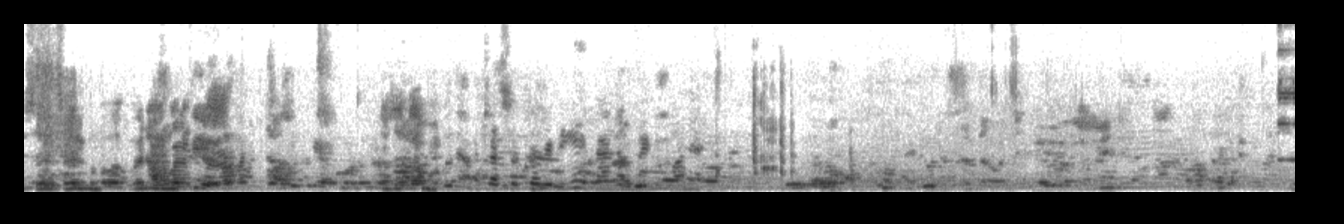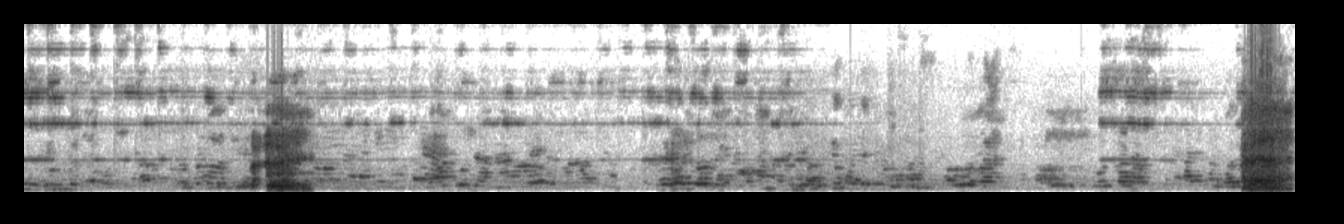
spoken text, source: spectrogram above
सर सर को नॉल बैठ नंबर दिया सर का मत अच्छा सुपर रेडी है ना वेट वन है Thank you.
